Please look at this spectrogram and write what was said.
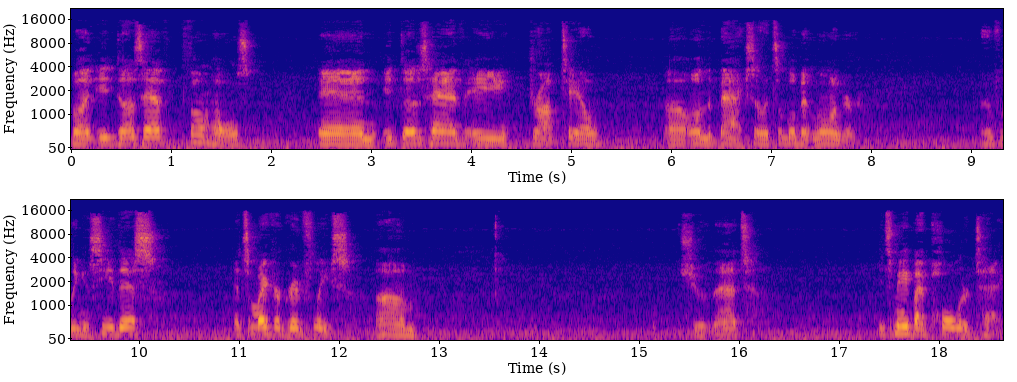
but it does have thumb holes, and it does have a drop tail uh, on the back, so it's a little bit longer. Hopefully you can see this. It's a microgrid fleece. Um, show that. It's made by Polartec.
